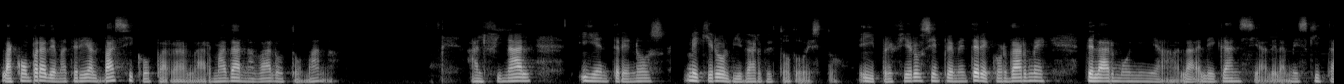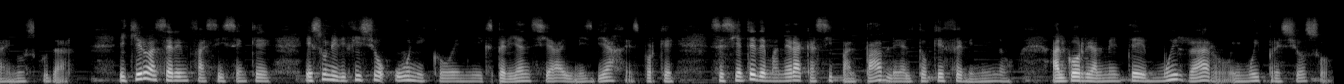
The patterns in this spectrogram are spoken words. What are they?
la compra de material básico para la Armada Naval Otomana. Al final, y entre nos, me quiero olvidar de todo esto y prefiero simplemente recordarme de la armonía, la elegancia de la mezquita en Uskudar. Y quiero hacer énfasis en que es un edificio único en mi experiencia y mis viajes, porque se siente de manera casi palpable el toque femenino, algo realmente muy raro y muy precioso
